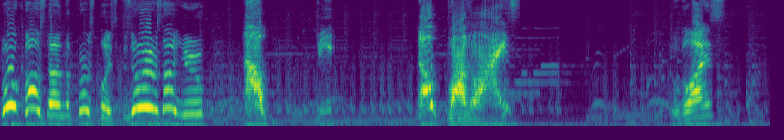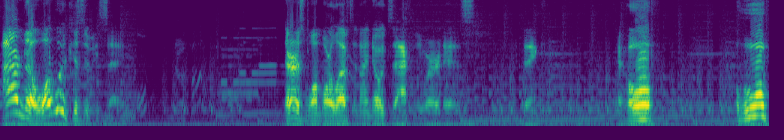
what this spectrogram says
Who caused that in the first place? Kazooie, was that you? No! Be- no boggle eyes! Google eyes? I don't know. What would Kazooie say? There is one more left, and I know exactly where it is. I think. I hope. I hope.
